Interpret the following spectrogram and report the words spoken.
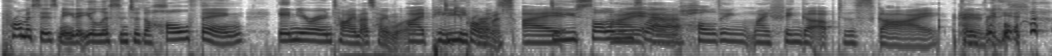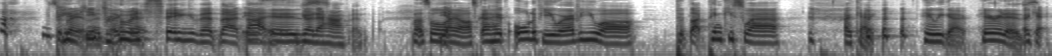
promises me that you'll listen to the whole thing in your own time as homework I Do you promise. I do you solemnly I swear am holding my finger up to the sky. Okay, brilliant. It's a great Pinky image, okay. promising that that, That is, is- going to happen. That's all I ask. I hope all of you, wherever you are, put like pinky swear. Okay, here we go. Here it is. Okay.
